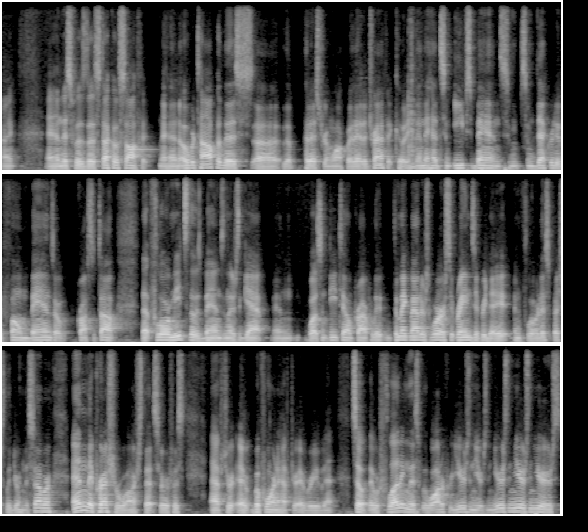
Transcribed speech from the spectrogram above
right? And this was a stucco soffit. And over top of this, uh, the pedestrian walkway, they had a traffic coating. And then they had some EIFS bands, some, some decorative foam bands across the top. That floor meets those bands and there's a gap and wasn't detailed properly. To make matters worse, it rains every day in Florida, especially during the summer. And they pressure wash that surface after, before and after every event. So they were flooding this with water for years and years and years and years and years.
